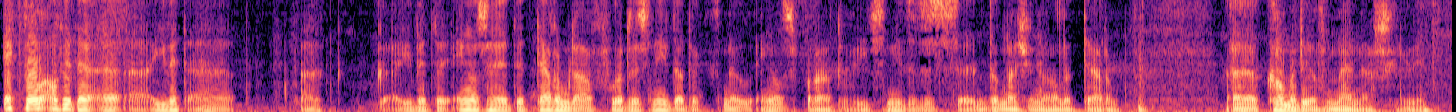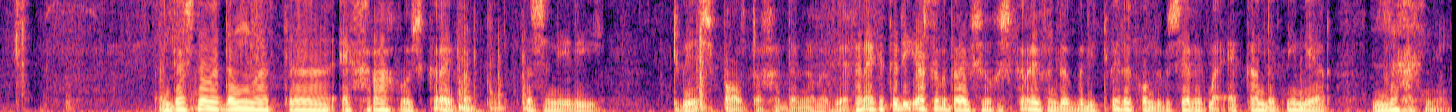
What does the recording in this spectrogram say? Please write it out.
ek wou altyd 'n uh, uh, jy weet 'n uh, uh, jy weet die Engels het 'n term daarvoor dis nie dat ek nou Engels praat of iets nie dit is 'n internasionale term. 'n uh, Comedy of manners, jy weet. En dis nou 'n ding wat uh, ek graag wou skryf tussen hierdie twee spaltige dinge beweeg. En ek het toe die eerste bedryf so geskryf en toe by die tweede kom te besef ek maar ek kan dit nie meer lig nie.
